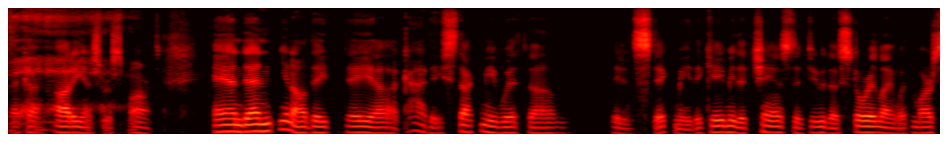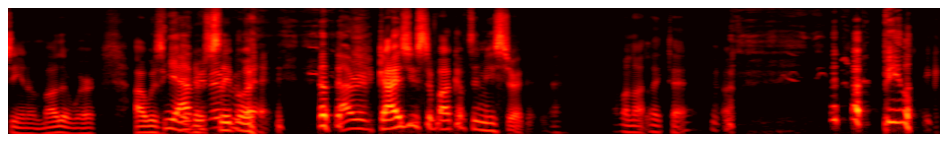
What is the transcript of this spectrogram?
that kind of audience response. And then, you know, they, they, uh, God, they stuck me with, um, they didn't stick me. They gave me the chance to do the storyline with Marcy and her mother, where I was a Yeah, kid, were sleeping remember with. I Guys used to walk up to me, sir. I'm a lot like that. You know? Be like,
